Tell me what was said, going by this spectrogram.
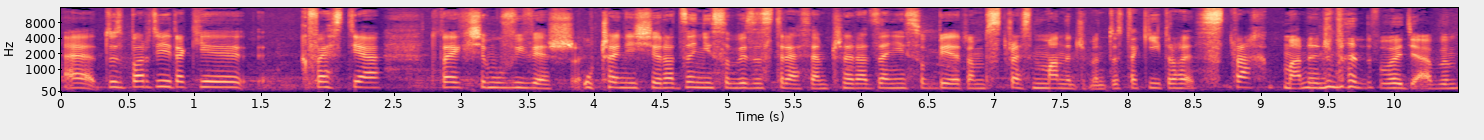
E, to jest bardziej takie kwestia, tutaj jak się mówi, wiesz, uczenie się, radzenie sobie ze stresem, czy radzenie sobie tam stress management, to jest taki trochę strach management, powiedziałabym,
